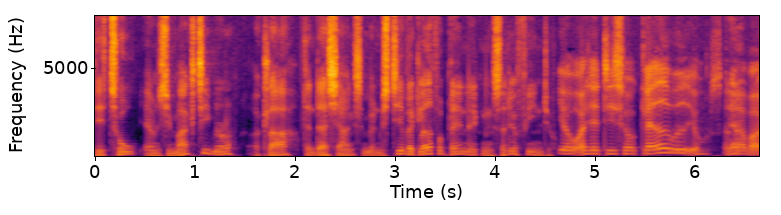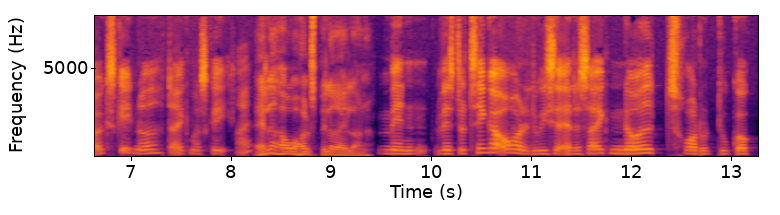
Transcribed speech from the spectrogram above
Det tog, jeg vil sige, maks 10 minutter at klare den der chance. Men hvis de har været glade for planlægningen, så er det jo fint jo. Jo, og ja, de så glade ud jo, så Ja. ja. der var jo ikke sket noget, der ikke måtte ske. Nej. Alle har overholdt spillereglerne. Men hvis du tænker over det, Louise, er det så ikke noget, tror du, du går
